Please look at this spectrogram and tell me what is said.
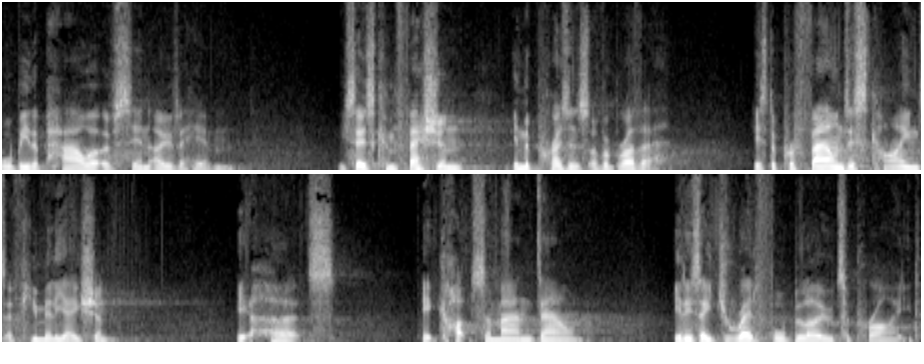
will be the power of sin over him. He says, Confession in the presence of a brother is the profoundest kind of humiliation. It hurts, it cuts a man down. It is a dreadful blow to pride.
